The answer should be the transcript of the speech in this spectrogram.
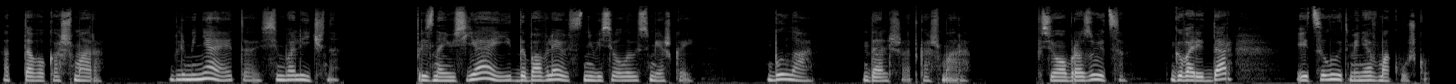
от того кошмара. Для меня это символично. Признаюсь я и добавляю с невеселой усмешкой. Была дальше от кошмара. Все образуется, говорит Дар и целует меня в макушку.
